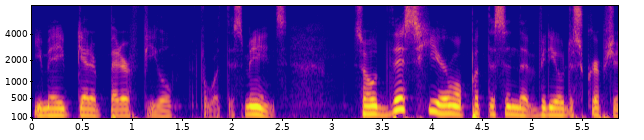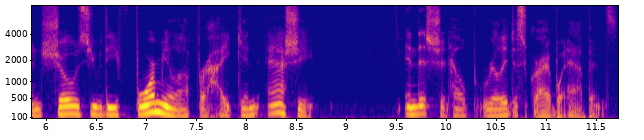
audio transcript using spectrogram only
you may get a better feel for what this means. So this here, we'll put this in the video description, shows you the formula for Heikin Ashi. And this should help really describe what happens.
